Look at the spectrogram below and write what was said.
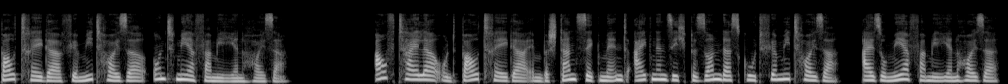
Bauträger für Miethäuser und Mehrfamilienhäuser. Aufteiler und Bauträger im Bestandssegment eignen sich besonders gut für Miethäuser, also Mehrfamilienhäuser,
